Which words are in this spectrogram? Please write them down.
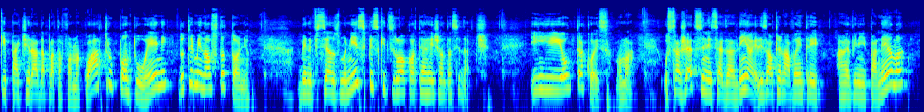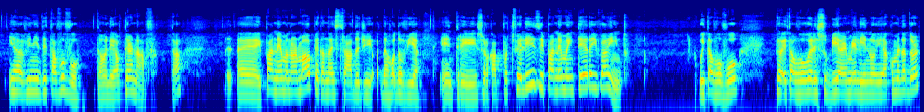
que partirá da plataforma 4.N do terminal Sudotônio, beneficiando os munícipes que deslocam até a região da cidade. E outra coisa, vamos lá. Os trajetos iniciais da linha, eles alternavam entre a Avenida Ipanema e a Avenida Itavovô. Então ele alternava, tá? É, Ipanema normal, pegando a estrada de, da rodovia entre Sorocaba e Porto Feliz, Ipanema inteira e vai indo. O Itavovô, pela Itavovô ele subia Armelino e a Comendador,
